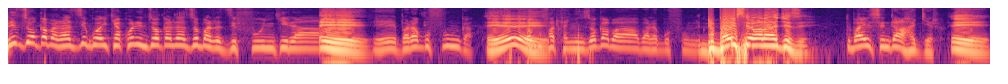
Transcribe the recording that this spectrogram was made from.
n'inzoga barazinywa icyakora inzoga na zo barazifungira baragufunga bagufatanya inzoga ba- baragufunga dubayi se warahageze dubayi sindahagera Eh,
